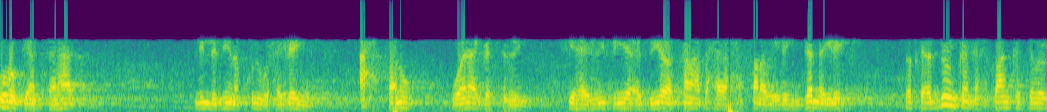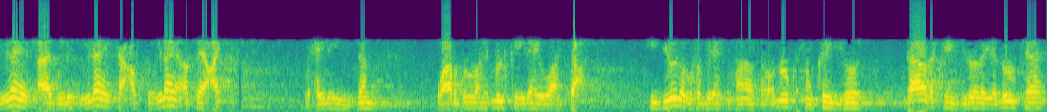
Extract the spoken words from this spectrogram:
وهو جان سنهات للذين كلوا حيليهم أحسنوا وناك بسمي فيها الدنيا الدنيا كان عبد حيال حسنة إليهم جنة إليك لك أدوهم كان إحسان كالتمر إلهي تعابوا لك إلهي كعبتك إلهي أطيعك وحيليهم الزم وأرض الله ملك إلهي واسع. كي لك رب الله سبحانه وتعالى ونلك حمكين جهود دارك هجلوا يا دولك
